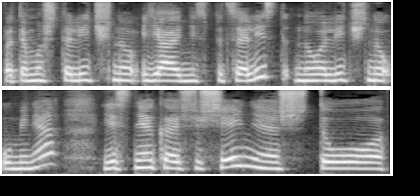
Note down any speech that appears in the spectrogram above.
потому что лично я не специалист, но лично у меня есть некое ощущение, что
